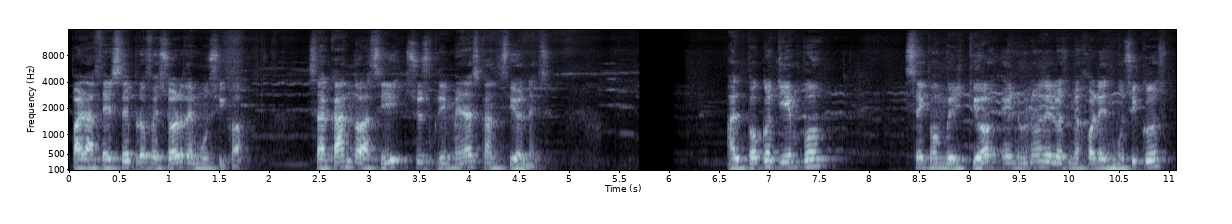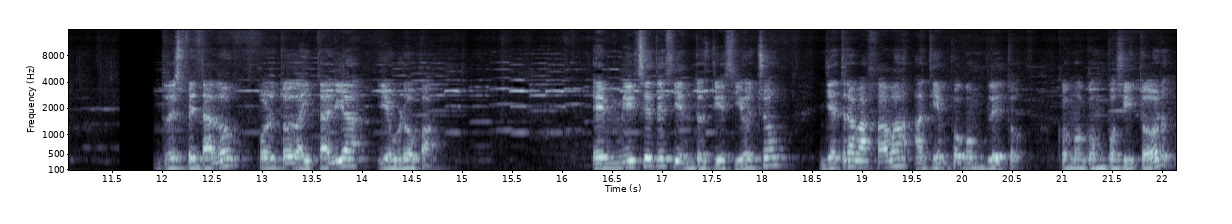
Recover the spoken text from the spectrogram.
para hacerse profesor de música, sacando así sus primeras canciones. Al poco tiempo se convirtió en uno de los mejores músicos respetado por toda Italia y Europa. En 1718 ya trabajaba a tiempo completo. Como compositor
